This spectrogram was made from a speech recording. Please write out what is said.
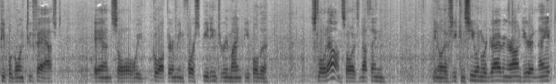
people going too fast. And so we go out there and we enforce speeding to remind people to slow down. So it's nothing, you know, as you can see when we're driving around here at night,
